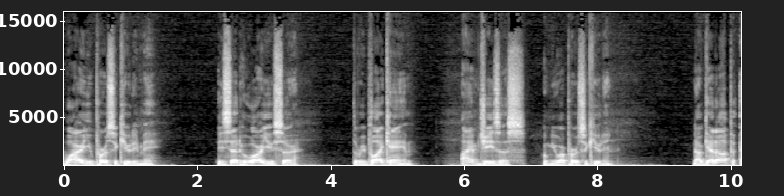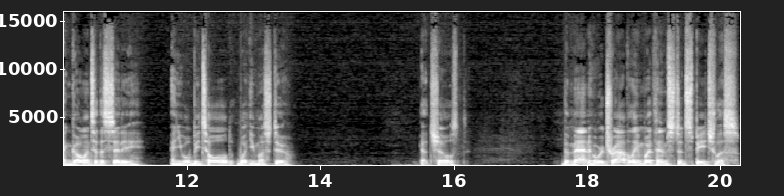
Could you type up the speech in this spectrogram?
why are you persecuting me? He said, Who are you, sir? The reply came, I am Jesus, whom you are persecuting. Now get up and go into the city, and you will be told what you must do. Got chills. The men who were traveling with him stood speechless,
